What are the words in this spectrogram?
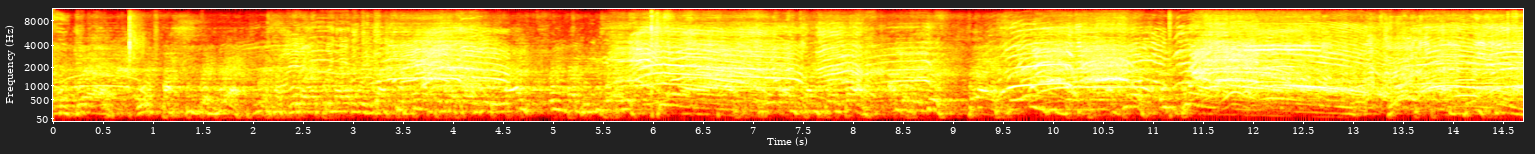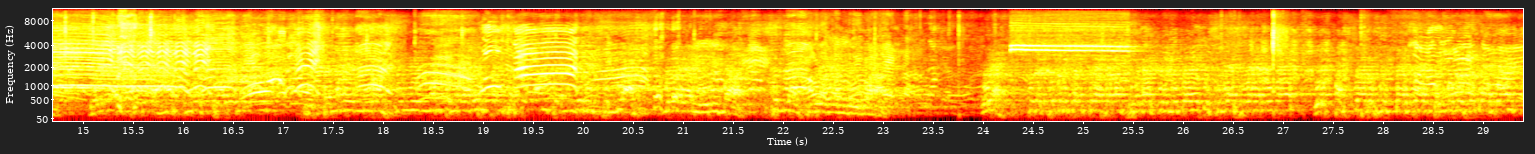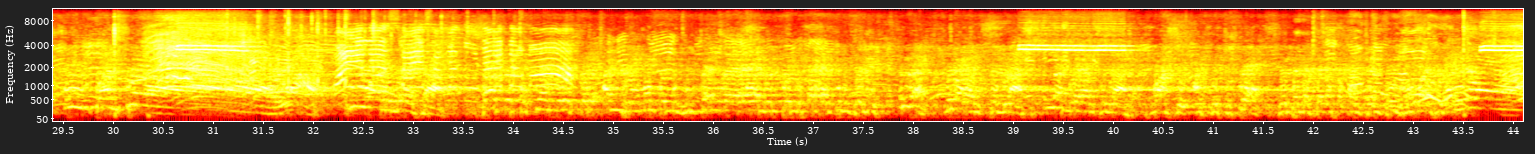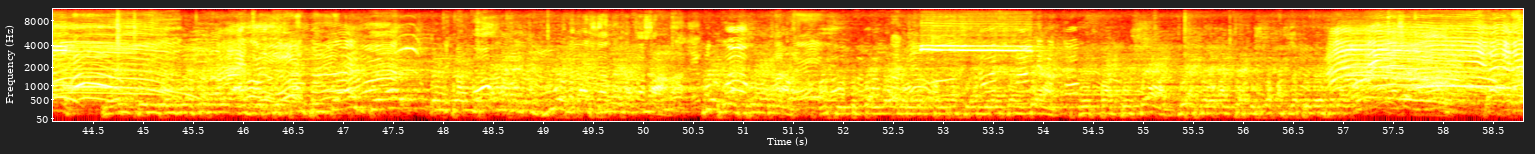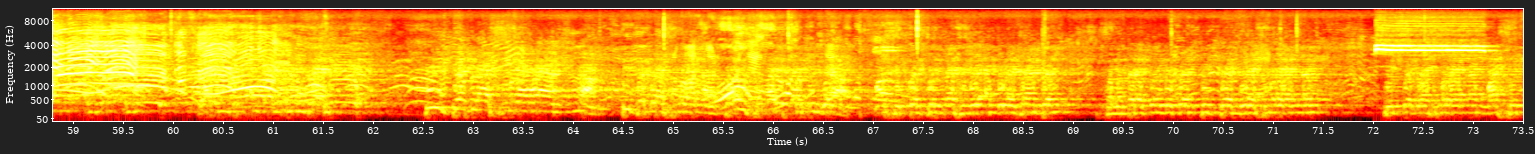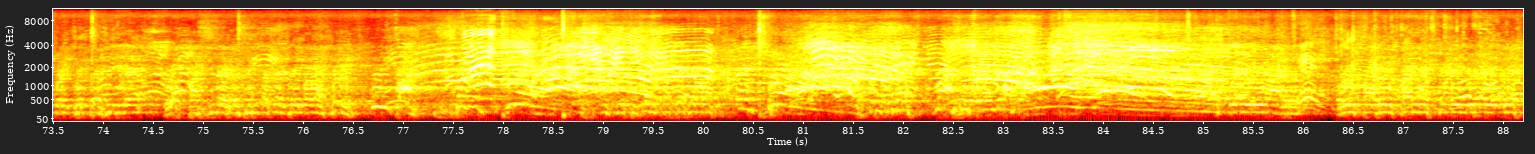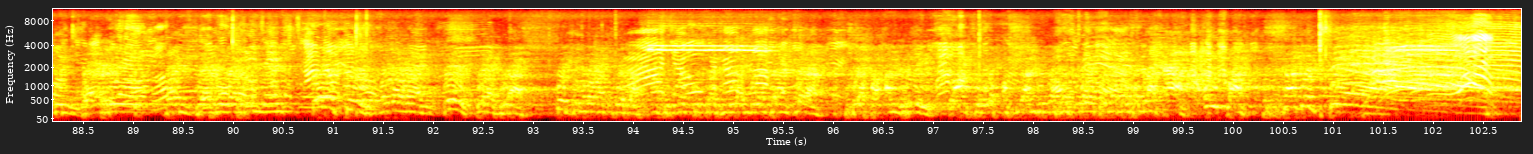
terjadi masih dari sana lepas langsung selalu lagi lepas juga dia mereka kehilangan permainan gratis umpan begitu dengan sang center anda berikut pressing di belakang Sebelas melawan lima. Ya, sudah diberikan suasana sebenarnya untuk melewati sebuah sebuah rumah lepas dari sentasa melawan sebelas enam melawan sebelas masih aku cukup dan pada cara tekan jantung Jantung di dia melakukan servis lepas dari bersama 13 melawan 6 13 melawan 6 terus sekali tertunda masih konsentrasi di ambulan Johnson sementara kedudukan 13 melawan 6 13 melawan 6 masih konsentrasi dia kesempatan masih mendapatkan lawan masih dalam belakang keluar rupa-rupanya tim dari itu melawan P13 tujuh melawan 13 masih konsentrasi di ambulan saja siapa Andri? Langsung lepas Andri harus belakang. Satu.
